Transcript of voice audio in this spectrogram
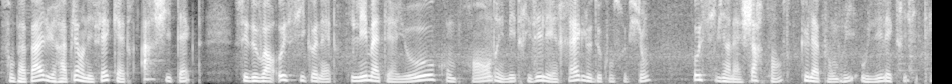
Son papa lui rappelait en effet qu'être architecte, c'est devoir aussi connaître les matériaux, comprendre et maîtriser les règles de construction, aussi bien la charpente que la plomberie ou l'électricité.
